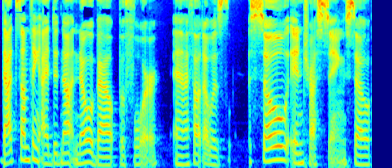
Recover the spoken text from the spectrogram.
that's something I did not know about before. And I thought that was so interesting. So,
